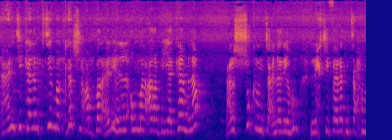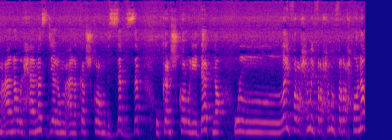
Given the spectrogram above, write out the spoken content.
عندي كلام كثير ما نقدرش نعبر عليه الأمة العربية كاملة على الشكر نتاعنا ليهم. الاحتفالات نتاعهم معنا والحماس ديالهم معنا كنشكرهم بزاف بزاف وكنشكر وليداتنا والله يفرحهم ويفرحهم ويفرحونا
